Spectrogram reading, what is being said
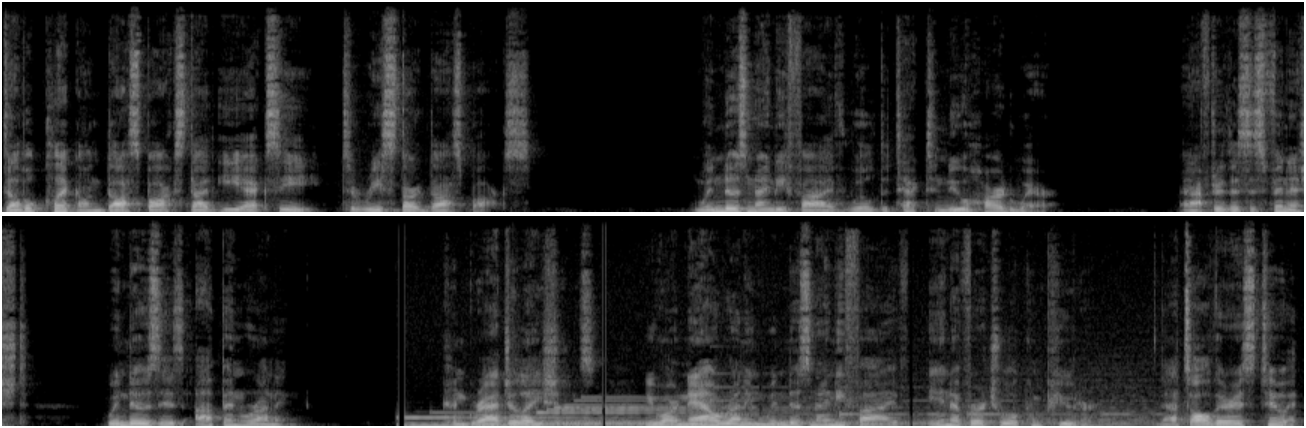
Double-click on DOSBox.exe to restart DOSBox. Windows 95 will detect new hardware. After this is finished, Windows is up and running. Congratulations! You are now running Windows 95 in a virtual computer. That's all there is to it.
